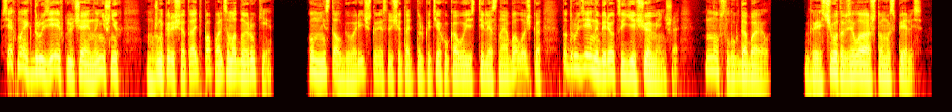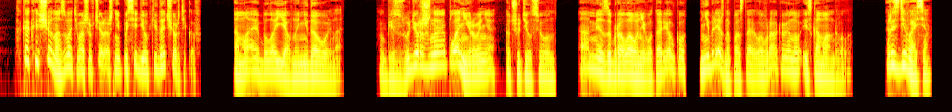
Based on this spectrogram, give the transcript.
Всех моих друзей, включая нынешних, можно пересчитать по пальцам одной руки. Он не стал говорить, что если считать только тех, у кого есть телесная оболочка, то друзей наберется еще меньше, но вслух добавил. Да из чего ты взяла, что мы спелись? А как еще назвать ваши вчерашние посиделки до чертиков? А Майя была явно недовольна. «Безудержное планирование», — отшутился он. Амми забрала у него тарелку, небрежно поставила в раковину и скомандовала. «Раздевайся».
